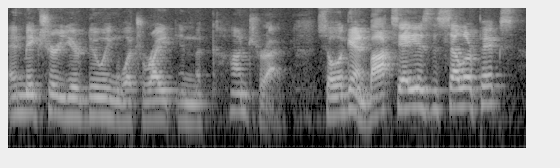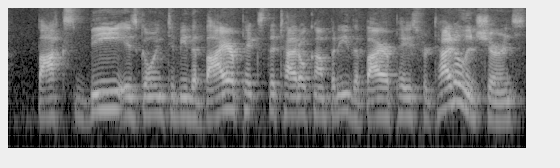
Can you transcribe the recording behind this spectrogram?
and make sure you're doing what's right in the contract. So again, box A is the seller picks. Box B is going to be the buyer picks the title company, the buyer pays for title insurance,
